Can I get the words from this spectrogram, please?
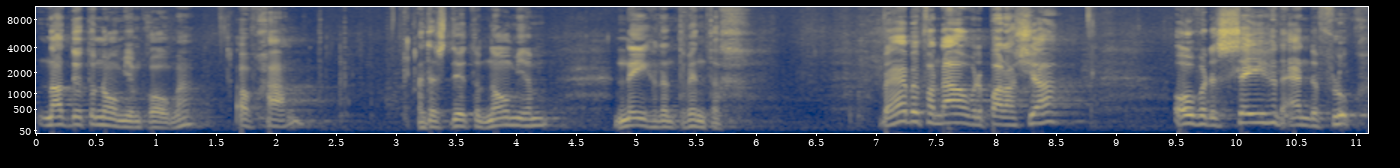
naar Deuteronomium komen. Of gaan. Het is Deuteronomium 29. We hebben vandaag over de parasha. Over de zegen en de vloek.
